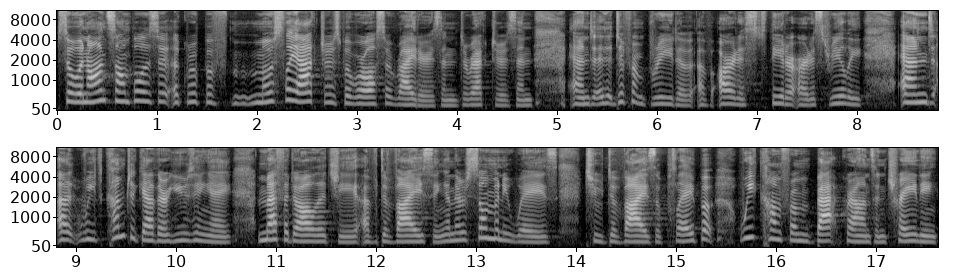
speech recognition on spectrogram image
So, an ensemble is a, a, group of mostly actors, but we're also writers and directors and, and a different breed of, of artists, theater artists, really. And uh, we come together using a methodology of devising, and there's so many ways to devise a play, but we come from backgrounds and training,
